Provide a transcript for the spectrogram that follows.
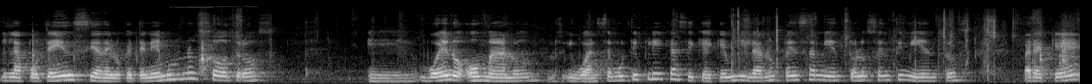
la potencia de lo que tenemos nosotros, eh, bueno o malo, igual se multiplica, así que hay que vigilar los pensamientos, los sentimientos, para que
